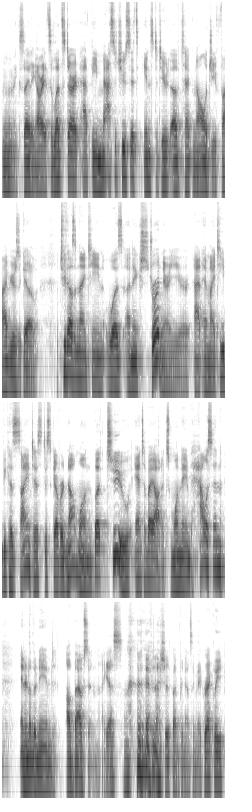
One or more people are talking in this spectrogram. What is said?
Mm, exciting. All right, so let's start at the Massachusetts Institute of Technology five years ago. 2019 was an extraordinary year at MIT because scientists discovered not one, but two antibiotics, one named Halicin and another named Abaucin, I guess. I'm not sure if I'm pronouncing that correctly.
